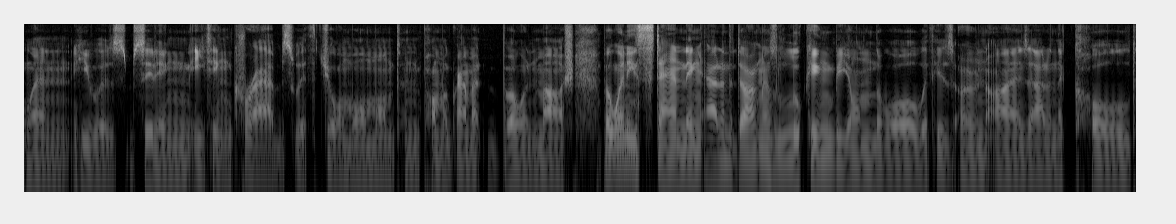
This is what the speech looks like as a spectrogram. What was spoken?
when he was sitting eating crabs with Jeor Mormont and Pomegranate Bowen Marsh, but when he's standing out in the darkness looking beyond the wall with his own eyes out in the cold,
